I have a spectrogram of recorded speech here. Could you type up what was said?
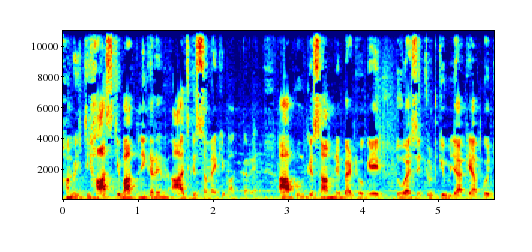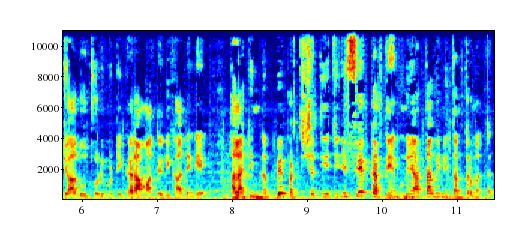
हम इतिहास की बात नहीं कर रहे, हम आज के समय की बात कर रहे हैं। आप उनके सामने बैठोगे तो वैसे चुटकी बजा के आपको जादू थोड़ी मोटी करामाते दिखा देंगे। हालाँकि 90 प्रतिशत ये चीज़ें फेक करते हैं, उन्हें आता भी नहीं तंत्र मंत्र,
